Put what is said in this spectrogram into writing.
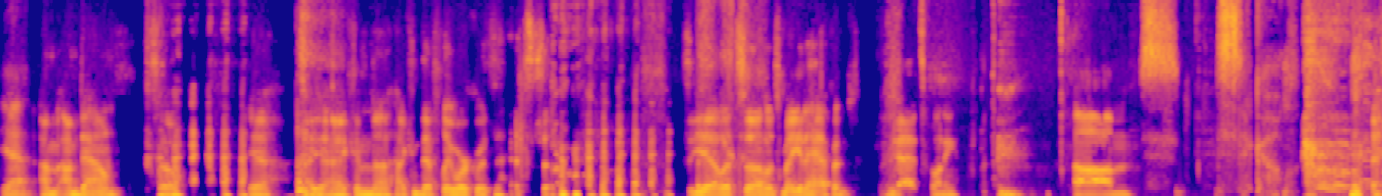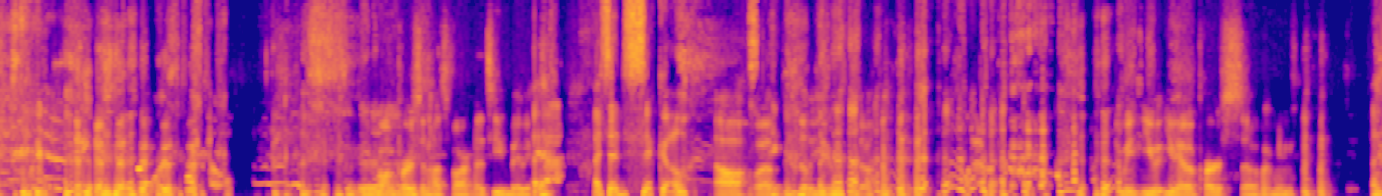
Yeah. I'm, I'm down. So, yeah, I, I can, uh, I can definitely work with that. So, so yeah, let's, uh, let's make it happen. Yeah, it's funny. Um, S- Sicko. Wrong person, Husvar. That's you, baby. I said sicko. Oh, well, still you. So. I mean, you you have a purse, so I mean,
